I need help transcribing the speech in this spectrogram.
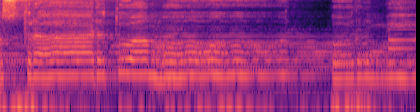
Mostrar tu amor por mí,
